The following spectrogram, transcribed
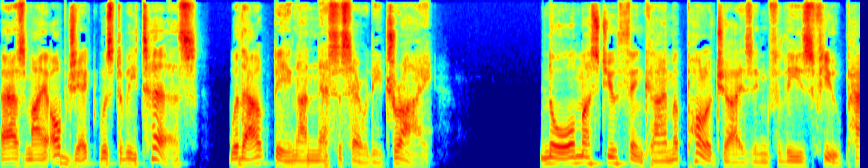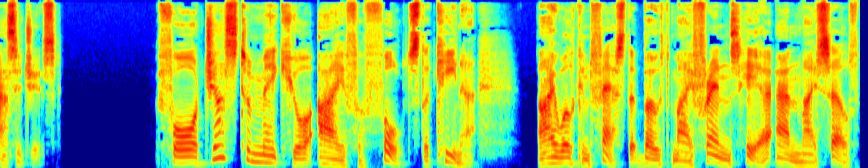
as my object was to be terse without being unnecessarily dry. Nor must you think I am apologizing for these few passages. For just to make your eye for faults the keener, I will confess that both my friends here and myself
